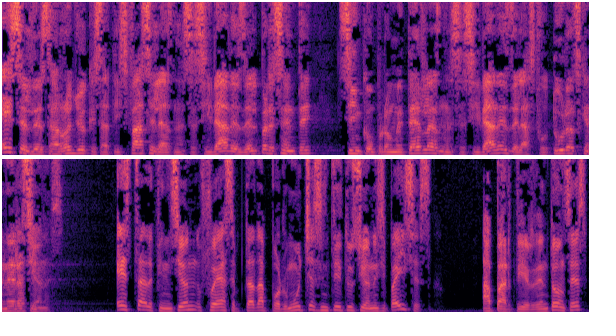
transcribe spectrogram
Es el desarrollo que satisface las necesidades del presente sin comprometer las necesidades de las futuras generaciones. Esta definición fue aceptada por muchas instituciones y países. A partir de entonces,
